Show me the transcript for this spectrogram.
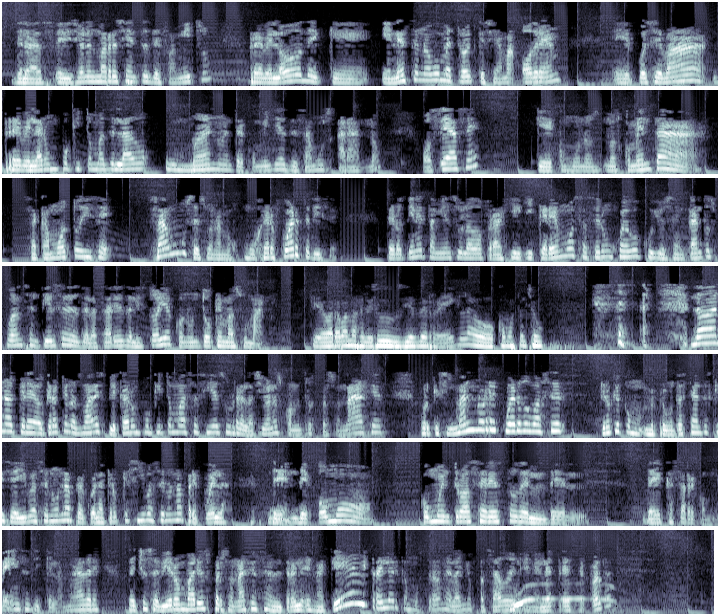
de las ediciones más recientes de Famitsu, reveló de que en este nuevo Metroid que se llama Other M, eh, pues se va a revelar un poquito más del lado humano, entre comillas, de Samus Aran, ¿no? O se hace que como nos, nos comenta Sakamoto, dice, Samus es una mu- mujer fuerte, dice, pero tiene también su lado frágil y queremos hacer un juego cuyos encantos puedan sentirse desde las áreas de la historia con un toque más humano. Que ahora van a salir sus 10 de regla o cómo está el show. No, no creo, creo que nos van a explicar un poquito más así de sus relaciones con otros personajes, porque si mal no recuerdo va a ser, creo que como me preguntaste antes que si iba a ser una precuela, creo que sí iba a ser una precuela de, de cómo, cómo entró a hacer esto del, del de cazarrecompensas y que la madre. De hecho se vieron varios personajes en el trailer, en aquel tráiler que mostraron el año pasado en, en el E3, ¿te acuerdas?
